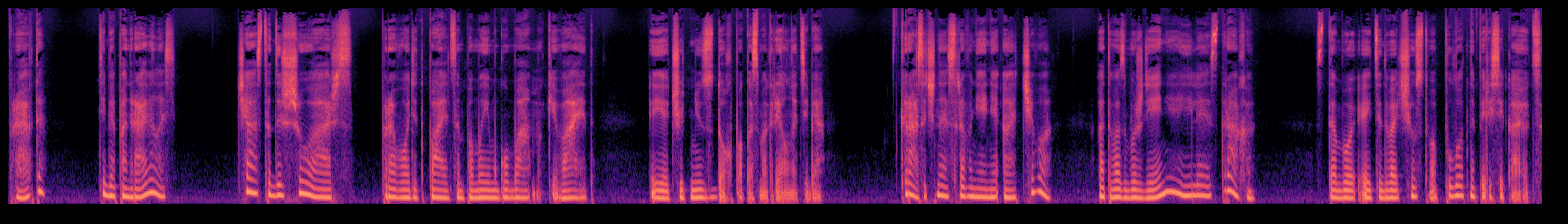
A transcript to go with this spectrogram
Правда? Тебе понравилось?» Часто дышу, Арс. Проводит пальцем по моим губам, кивает. Я чуть не сдох, пока смотрел на тебя. Красочное сравнение, а от чего? От возбуждения или страха? С тобой эти два чувства плотно пересекаются.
